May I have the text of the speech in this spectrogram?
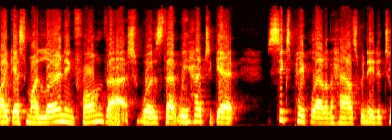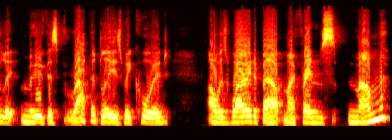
I guess my learning from that was that we had to get six people out of the house. We needed to move as rapidly as we could. I was worried about my friend's mum,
